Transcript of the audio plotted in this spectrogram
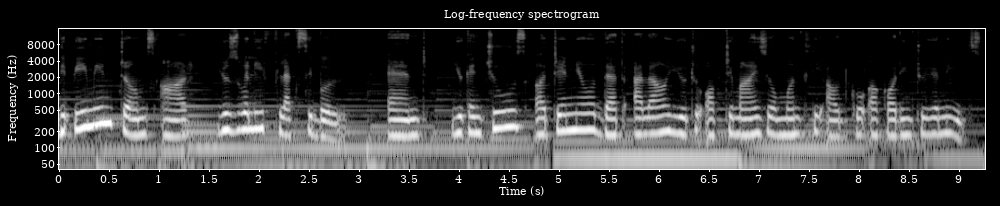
The payment terms are usually flexible and you can choose a tenure that allow you to optimize your monthly outgo according to your needs.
